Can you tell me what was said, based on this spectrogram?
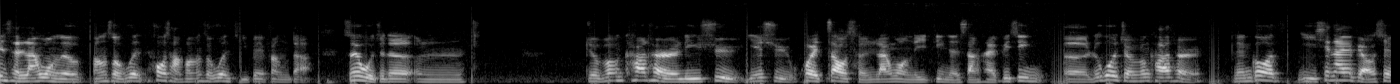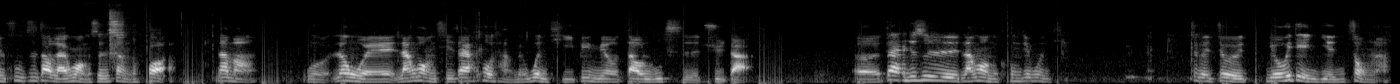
变成篮网的防守问后场防守问题被放大，所以我觉得，嗯，Jevon Carter 离去也许会造成篮网的一定的伤害。毕竟，呃，如果 Jevon Carter 能够以现在的表现复制到篮网身上的话，那么我认为篮网其实在后场的问题并没有到如此的巨大。呃，再就是篮网的空间问题，这个就有一点严重了，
